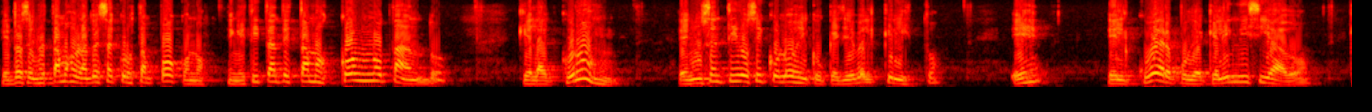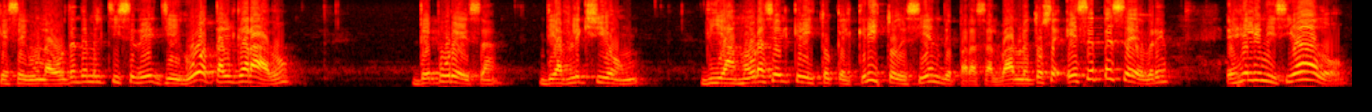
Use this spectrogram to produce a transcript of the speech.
Entonces no estamos hablando de esa cruz tampoco, no. En este instante estamos connotando que la cruz, en un sentido psicológico que lleva el Cristo, es el cuerpo de aquel iniciado que según la orden de Melchizedek llegó a tal grado de pureza, de aflicción, de amor hacia el Cristo, que el Cristo desciende para salvarlo. Entonces, ese pesebre es el iniciado,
